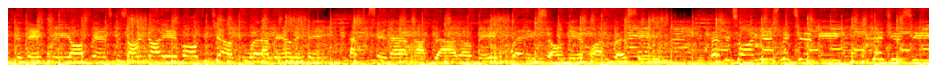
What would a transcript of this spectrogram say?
says you think we are friends Cause I'm not able to tell you what I really think. Have to say that I'm not proud of me When it's only hypocrisy. Every time you speak to me Can't you see?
